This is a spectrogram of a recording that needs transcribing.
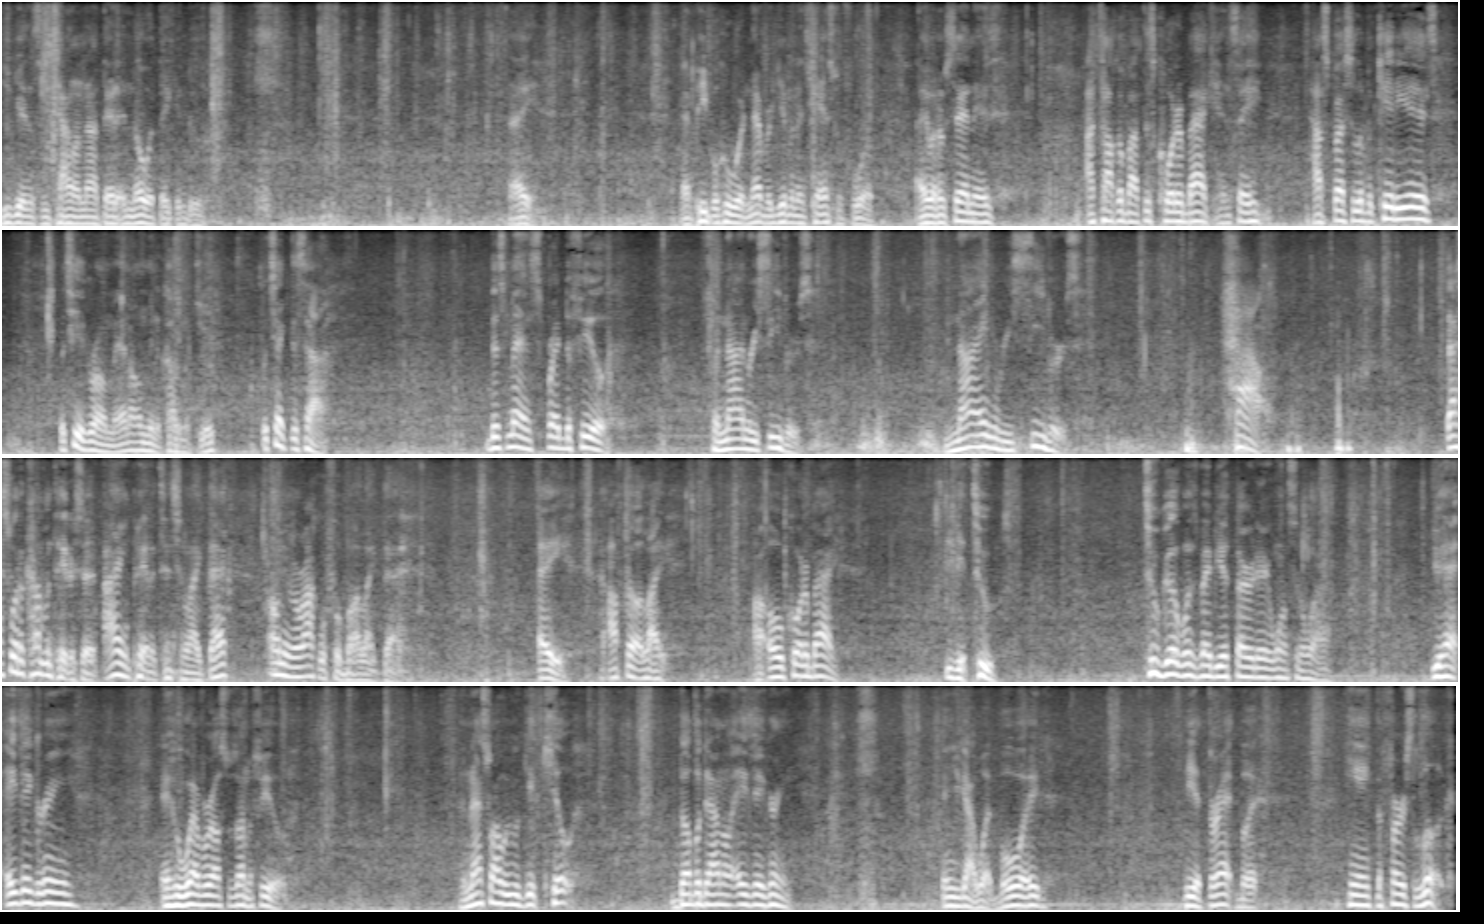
You getting some talent out there that know what they can do. Hey, and people who were never given a chance before. Hey, what I'm saying is, I talk about this quarterback and say how special of a kid he is, but he a grown man. I don't mean to call him a kid. But check this out. This man spread the field for nine receivers. Nine receivers. How? That's what a commentator said. I ain't paying attention like that. I don't even rock with football like that. Hey, I felt like our old quarterback, you get two. Two good ones, maybe a third every once in a while. You had AJ Green and whoever else was on the field. And that's why we would get killed. Double down on AJ Green. Then you got what, Boyd? He a threat, but he ain't the first look.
